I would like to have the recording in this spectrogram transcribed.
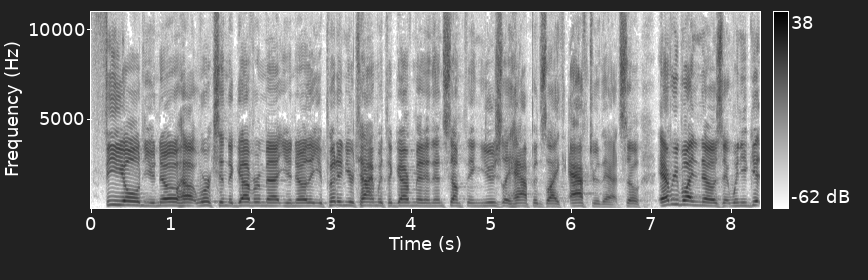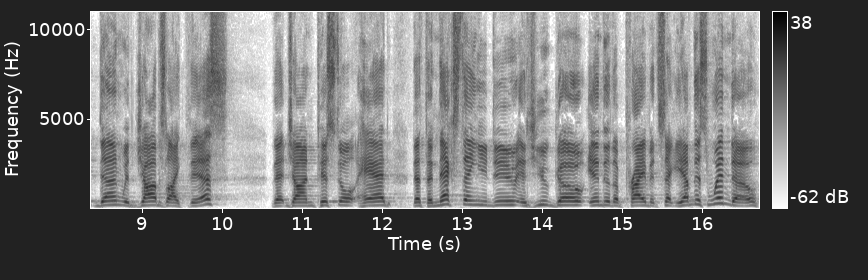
field, you know how it works in the government, you know that you put in your time with the government and then something usually happens like after that. So everybody knows that when you get done with jobs like this, that John Pistole had, that the next thing you do is you go into the private sector. You have this window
